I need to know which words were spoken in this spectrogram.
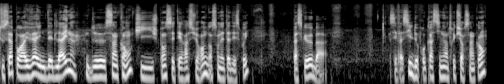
Tout ça pour arriver à une deadline de 5 ans qui, je pense, était rassurante dans son état d'esprit. Parce que bah, c'est facile de procrastiner un truc sur 5 ans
